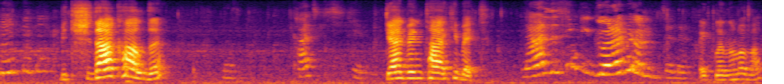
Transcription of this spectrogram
Bir kişi daha kaldı. Kaç kişi? Gel beni takip et. Neredesin ki göremiyorum seni. Ekranıma bak.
